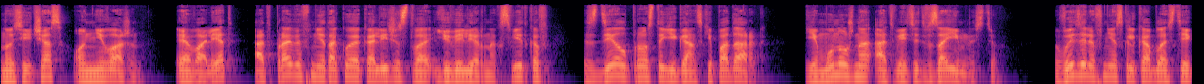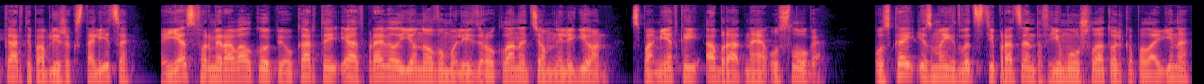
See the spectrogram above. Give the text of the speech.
Но сейчас он не важен. Эвалет, отправив мне такое количество ювелирных свитков, сделал просто гигантский подарок. Ему нужно ответить взаимностью. Выделив несколько областей карты поближе к столице, я сформировал копию карты и отправил ее новому лидеру клана «Темный легион» с пометкой «Обратная услуга». Пускай из моих 20% ему ушла только половина,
